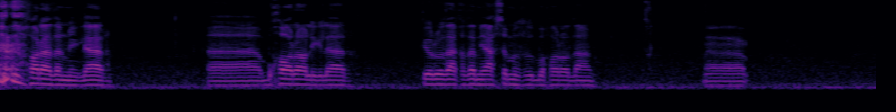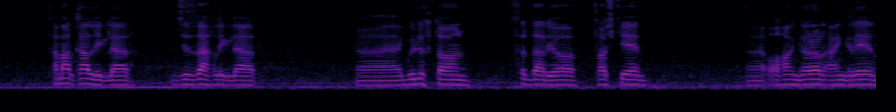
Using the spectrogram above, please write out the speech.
xorazmliklar buxoroliklar feruza qizim yaxshimisiz buxorodan? Samarqandliklar jizzaxliklar guliston sirdaryo toshkent ohangaron angren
